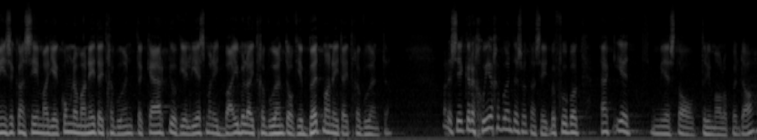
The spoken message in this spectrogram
Mense kan sê maar jy kom nou maar net uit gewoonte kerk toe of jy lees maar net Bybel uit gewoonte of jy bid maar net uit gewoonte. Maar is seker 'n goeie gewoonte is wat ons sê. Byvoorbeeld ek eet meestal 3 maal op 'n dag.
